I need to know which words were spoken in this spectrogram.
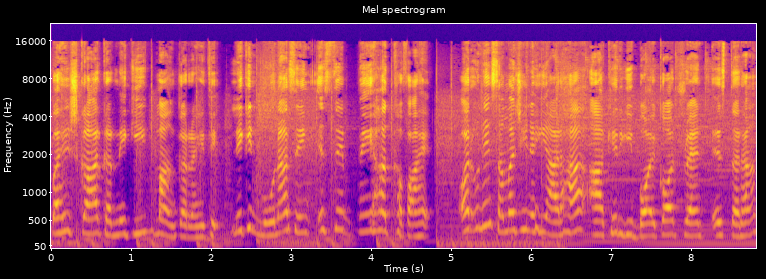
बहिष्कार करने की मांग कर रहे थे। लेकिन मोना सिंह इससे बेहद खफा है और उन्हें समझ ही नहीं आ रहा आखिर ये बॉयकॉट ट्रेंड इस तरह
